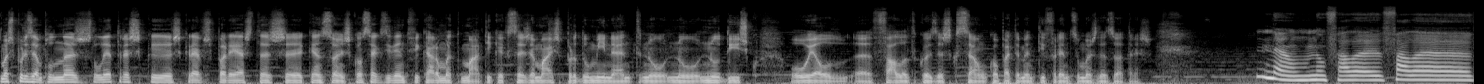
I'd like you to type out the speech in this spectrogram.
mas por exemplo, nas letras que escreves para estas ah, canções, consegues identificar uma temática que seja mais predominante no, no, no disco ou ele ah, fala de coisas que são completamente diferentes umas das outras? Não, não fala, fala,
